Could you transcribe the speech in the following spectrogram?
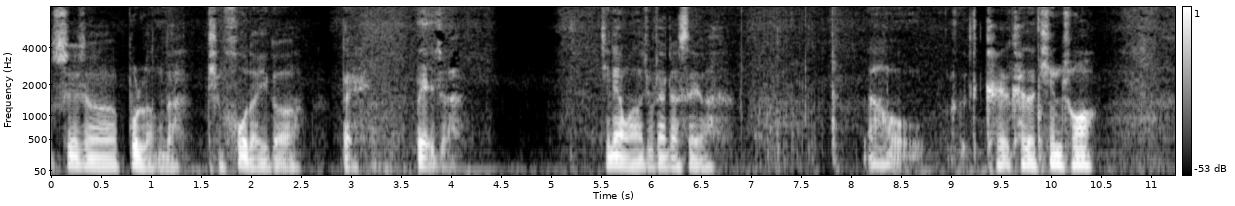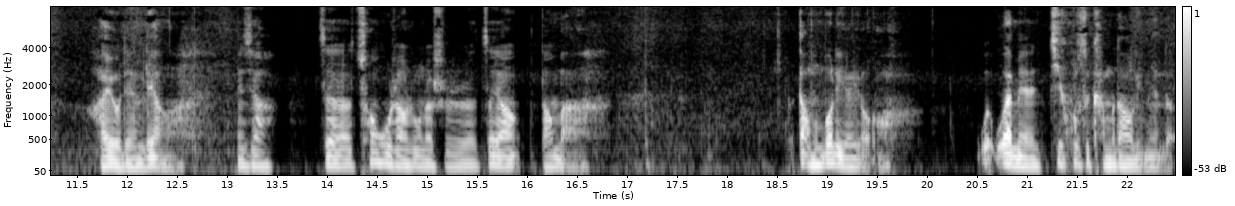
睡着不冷的，挺厚的一个被。备着。今天晚上就在这睡了，然后开开着天窗，还有点亮啊。看一下，这窗户上用的是遮阳挡板，大风玻璃也有，外外面几乎是看不到里面的。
